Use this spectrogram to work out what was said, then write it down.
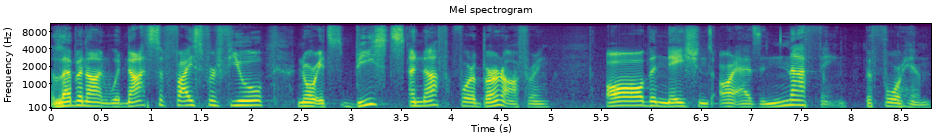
Lebanon would not suffice for fuel, nor its beasts enough for a burnt offering. All the nations are as nothing before him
